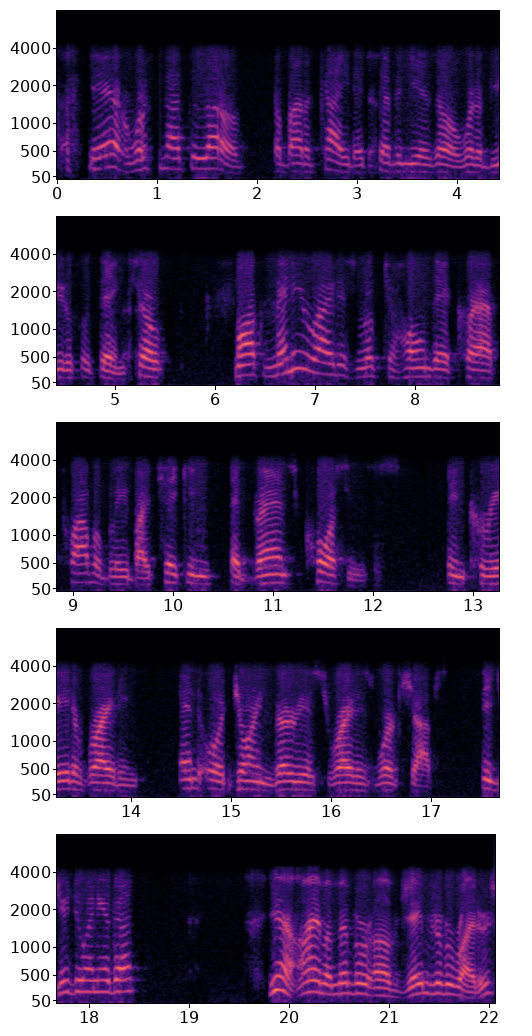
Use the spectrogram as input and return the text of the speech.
yeah. What's not to love? about a kite at seven years old. What a beautiful thing. So, Mark, many writers look to hone their craft probably by taking advanced courses in creative writing and or join various writers workshops. Did you do any of that? Yeah, I am a member of James River Writers.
